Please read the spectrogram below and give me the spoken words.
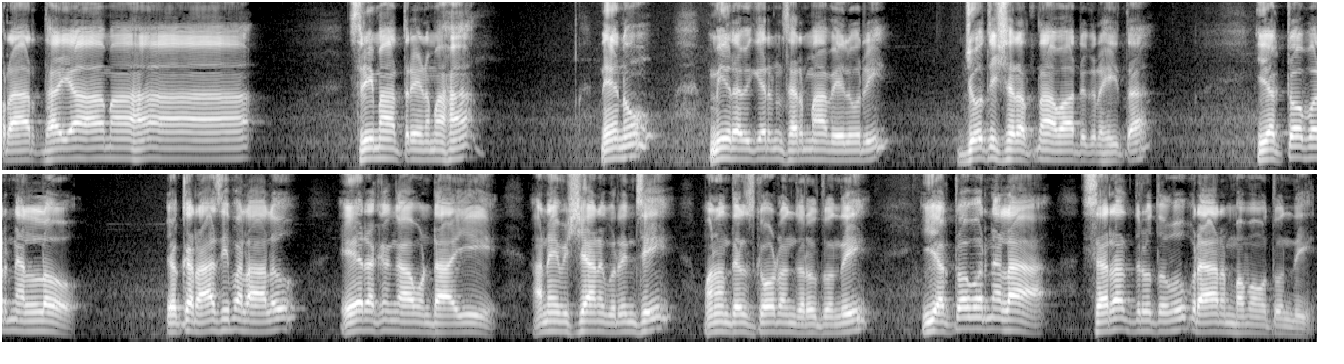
ప్రార్థయామహ శ్రీమాత్రే నమ నేను మీ రవికిరణ్ శర్మ వేలూరి జ్యోతిషరత్న అవార్డు గ్రహీత. ఈ అక్టోబర్ నెలలో యొక్క రాశి ఫలాలు ఏ రకంగా ఉంటాయి అనే విషయాన్ని గురించి మనం తెలుసుకోవడం జరుగుతుంది. ఈ అక్టోబర్ నెల శరదృతువు ప్రారంభమవుతుంది.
